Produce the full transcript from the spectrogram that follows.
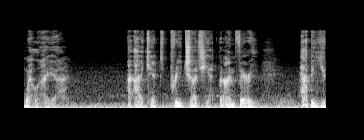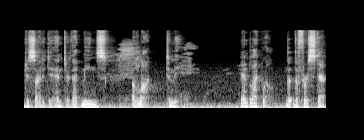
Well, I, uh. I, I can't prejudge yet, but I'm very happy you decided to enter. That means a lot to me. And Blackwell. The, the first step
